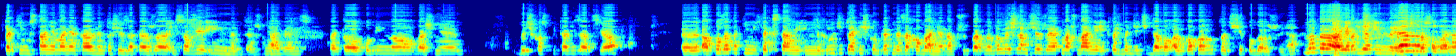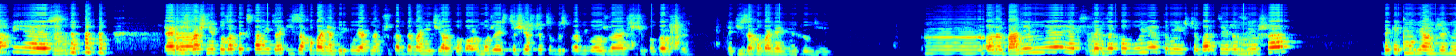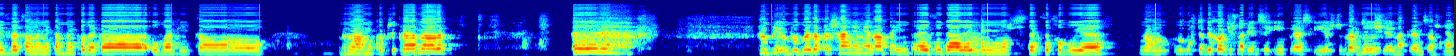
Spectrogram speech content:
w takim stanie maniakalnym to się zakaża i sobie i innym też, nie? Tak. Więc tak, to powinno właśnie być hospitalizacja. E, A poza takimi tekstami innych ludzi to jakieś konkretne zachowania, na przykład, no domyślam się, że jak masz manię i ktoś będzie ci dawał alkohol, to ci się pogorszy, nie? No tak, A jakieś inne "Ze jeszcze mną się nie zachowania? napijesz. A jakieś E. właśnie poza tekstami to jakieś zachowania typu jak na przykład dawanie ci alkoholu. Może jest coś jeszcze, co by sprawiło, że ci się pogorszy. Jakieś zachowania innych ludzi. Mm, olewanie mnie, jak się Mm. tak zachowuje, to mnie jeszcze bardziej rozjusza. Tak jak mówiłam, że jak nie zwracał na mnie tam mój kolega uwagi, to brałam mu koczyka, Mm. no ale Ech, zapraszanie mnie na te imprezy dalej, Mm. pomimo, że się tak zachowuje. No, no, no bo wtedy chodzisz na więcej imprez i jeszcze bardziej Mhm. się nakręcasz, nie?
